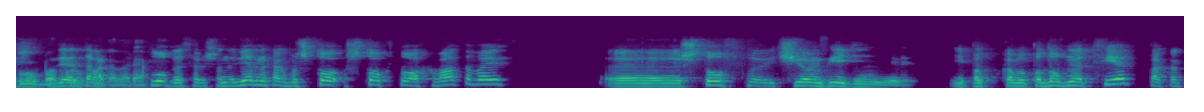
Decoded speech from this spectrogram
Клуба, да, да, говоря. клубно, совершенно верно. Как бы что, что кто охватывает, что в чьем ведении. И как бы подобный ответ, так как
